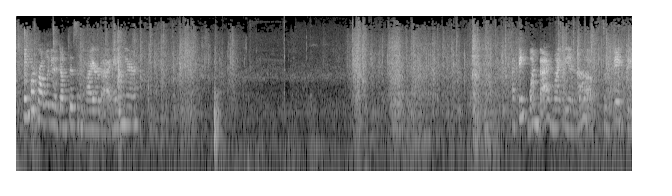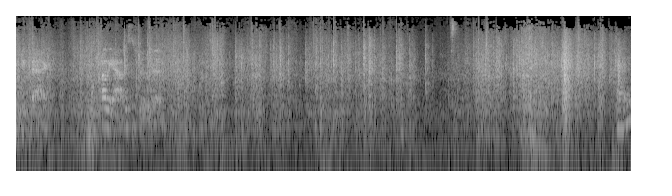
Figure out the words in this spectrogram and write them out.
I think we're probably gonna dump this entire bag in here. Think one bag might be enough. It's a big, big, big bag. Oh yeah, this is really good. Okay.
